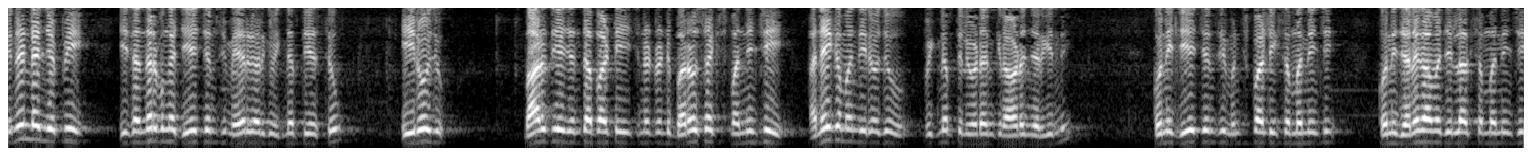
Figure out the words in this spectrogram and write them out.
వినండి అని చెప్పి ఈ సందర్భంగా జిహెచ్ఎంసీ మేయర్ గారికి విజ్ఞప్తి చేస్తూ ఈ రోజు భారతీయ జనతా పార్టీ ఇచ్చినటువంటి భరోసాకి స్పందించి అనేక మంది ఈరోజు విజ్ఞప్తులు ఇవ్వడానికి రావడం జరిగింది. కొన్ని జిహెచ్ఎంసీ మున్సిపాలిటీకి సంబంధించి కొన్ని జనగామ జిల్లాకు సంబంధించి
